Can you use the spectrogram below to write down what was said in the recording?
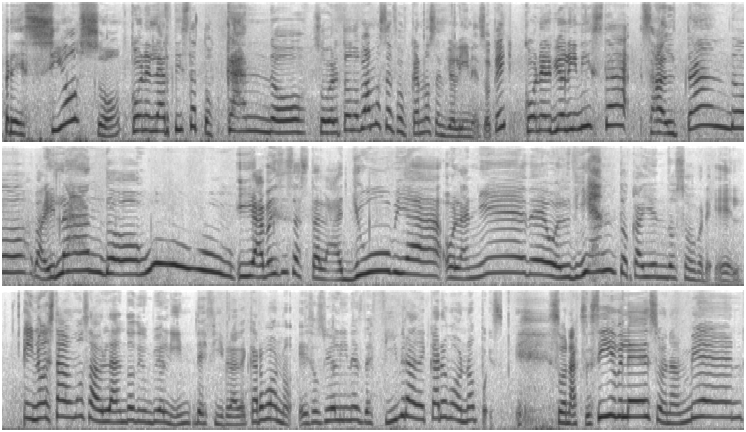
precioso con el artista tocando? Sobre todo, vamos a enfocarnos en violines, ¿ok? Con el violinista saltando, bailando, uh, y a veces hasta la lluvia o la nieve o el viento cayendo sobre él. Y no estábamos hablando de un violín de fibra de carbono. Esos violines de fibra de carbono pues son accesibles, suenan bien,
